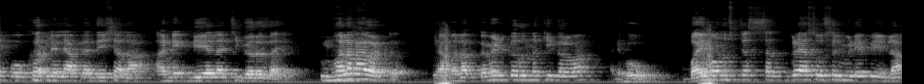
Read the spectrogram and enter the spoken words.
पोखरलेल्या आपल्या देशाला अनेक डीएलआची गरज आहे. तुम्हाला काय वाटतं? हे आम्हाला कमेंट करून नक्की कळवा. आणि हो बाई माणूसच्या सगळ्या सोशल मीडिया पेजला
